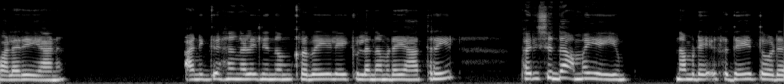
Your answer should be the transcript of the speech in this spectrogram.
വളരെയാണ്. അനുഗ്രഹങ്ങളിൽ നിന്നും കൃപയിലേക്കുള്ള നമ്മുടെ യാത്രയിൽ പരിശുദ്ധ അമ്മയെയും നമ്മുടെ ഹൃദയത്തോട്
